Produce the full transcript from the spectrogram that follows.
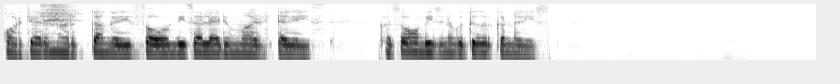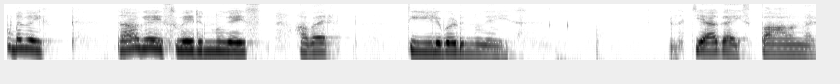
കുറച്ച് നേരം നിർത്താം ഗൈസ് സോംബീസ് എല്ലാവരും വരട്ടെ ഗൈസ് സോംബീസിനൊക്കെ തീർക്കണ്ട ഗൈസ് അതെ ഗൈസ് ഇതാ ഗൈസ് വരുന്നു ഗൈസ് അവർ തീയിൽ പെടുന്നു ഗൈസ് ചെയ്യാ ഗൈസ് പാവങ്ങൾ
